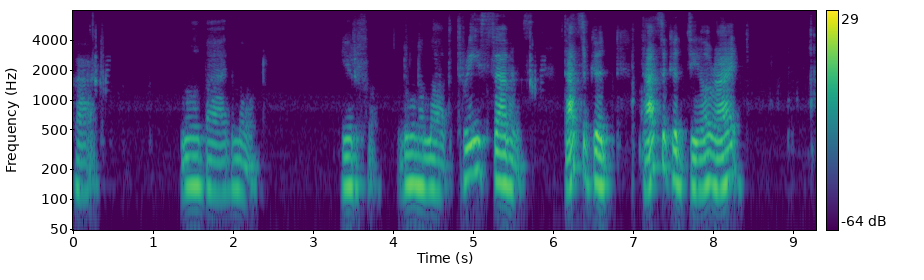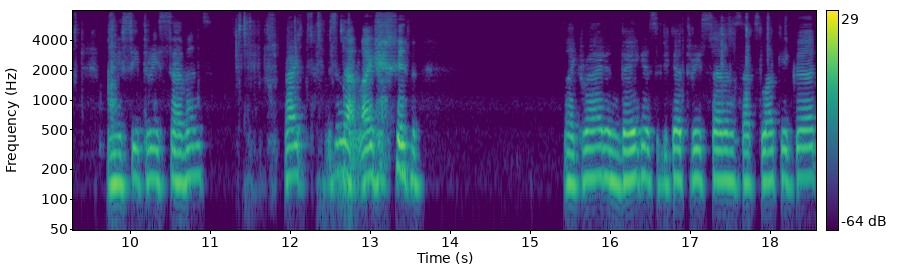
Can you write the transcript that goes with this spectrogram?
card. Ruled by the moon. Beautiful. Luna love. Three sevens. That's a good that's a good deal, right? When you see three sevens, right? Isn't that like like right in Vegas? If you get three sevens, that's lucky good.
